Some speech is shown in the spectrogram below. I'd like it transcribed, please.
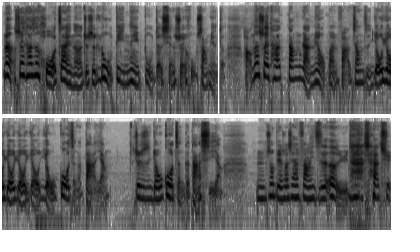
那所以它是活在呢，就是陆地内部的咸水湖上面的。好，那所以它当然没有办法这样子游游游游游游过整个大洋，就是游过整个大西洋。嗯，说比如说现在放一只鳄鱼它下去，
